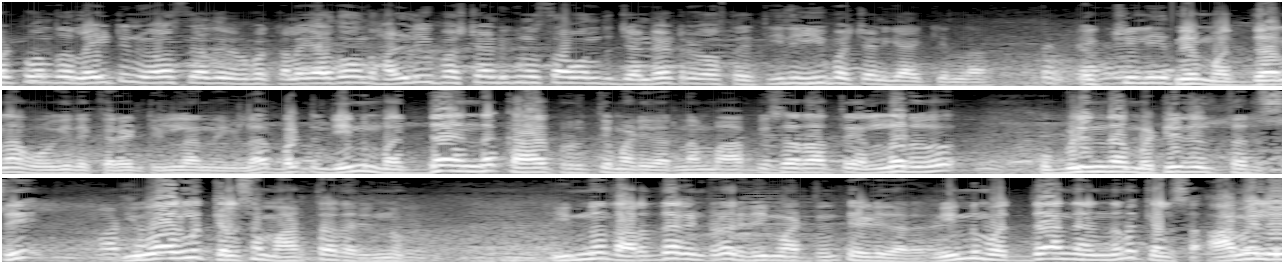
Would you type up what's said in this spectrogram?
ಬಟ್ ಒಂದು ಲೈಟಿನ ವ್ಯವಸ್ಥೆ ಆದ್ರೂ ಇರ್ಬೇಕಲ್ಲ ಯಾವುದೋ ಒಂದು ಹಳ್ಳಿ ಬಸ್ ಸ್ಟ್ಯಾಂಡ್ಗೂ ಸಹ ಒಂದು ಜನರೇಟರ್ ವ್ಯವಸ್ಥೆ ಐತಿ. ಇಲ್ಲಿ ಈ ಬಸ್ ಸ್ಟ್ಯಾಂಡ್ಗೆ ಹಾಕಿಲ್ಲ. ಆಕ್ಚುಲಿ ಮಧ್ಯಾಹ್ನ ಹೋಗಿದೆ ಕರೆಂಟ್ ಇಲ್ಲ ಅನ್ನಂಗಿಲ್ಲ. ಬಟ್ ನಿನ್ನ ಮಧ್ಯಾಹ್ನದಿಂದ ಕಾರ್ಯಪ್ರವೃತ್ತಿ ಮಾಡಿದ್ದಾರೆ ನಮ್ಮ ಆಫೀಸರ್ ಆತ ಎಲ್ಲರೂ ಹುಬ್ಳಿಂದ ಮಟೀರಿಯಲ್ ತರಿಸಿ ಇವಾಗ್ಲೂ ಕೆಲಸ ಮಾಡ್ತಾ ಇದಾರೆ ಇನ್ನು. ಇನ್ನೊಂದು ಅರ್ಧ ಗಂಟೆ ರೆಡಿ ಮಾಡ್ತೀನಿ ಅಂತ ಹೇಳಿದ್ದಾರೆ. ನಿನ್ನ ಮಧ್ಯಾಹ್ನ ಕೆಲಸ. ಆಮೇಲೆ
